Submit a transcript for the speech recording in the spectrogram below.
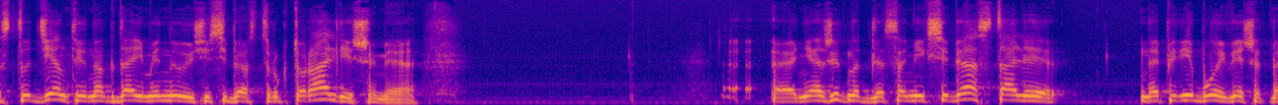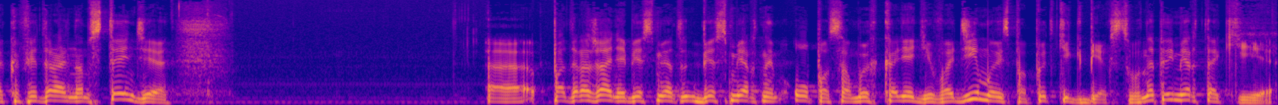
студенты, иногда именующие себя структуральнейшими, э, неожиданно для самих себя стали на перебой вешать на кафедральном стенде Э, подражание бессмертным опусам их коллеги Вадима из попытки к бегству. Например, такие.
